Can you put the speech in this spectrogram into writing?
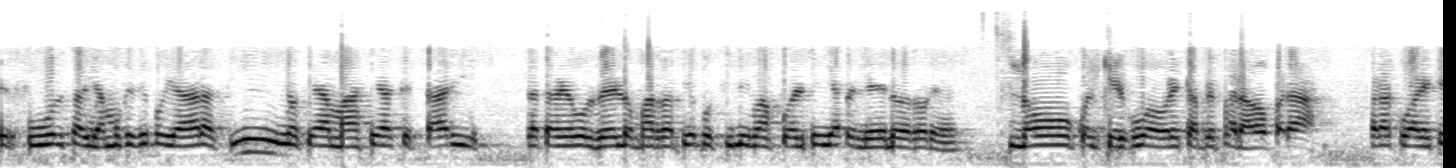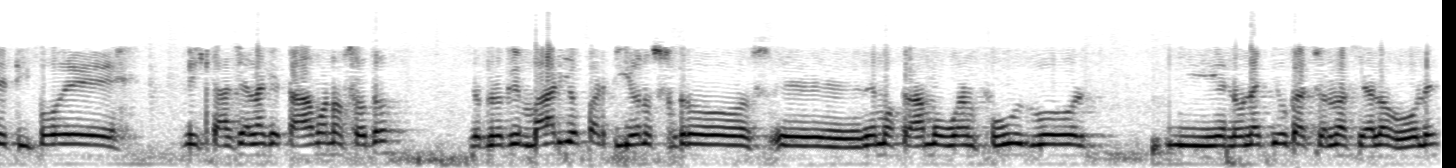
el fútbol sabíamos que se podía dar así y no queda más que aceptar y tratar de volver lo más rápido posible y más fuerte y aprender de los errores. No cualquier jugador está preparado para, para jugar este tipo de, instancia en la que estábamos nosotros. Yo creo que en varios partidos nosotros eh, demostramos buen fútbol y en una equivocación no hacía los goles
